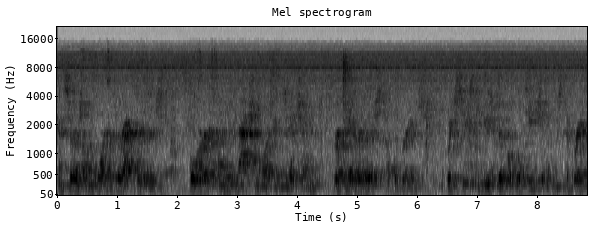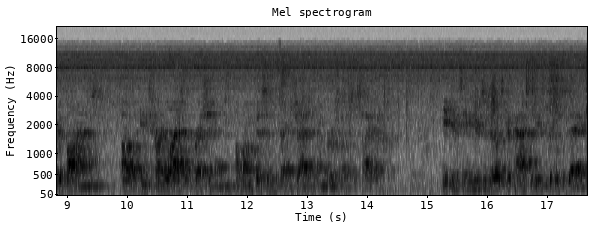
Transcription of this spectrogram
and serves on the board of directors for a new national organization, Repairers of the Breach, which seeks to use biblical teachings to break the bonds of internalized oppression among disenfranchised members of society. He continues in those capacities to this day,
